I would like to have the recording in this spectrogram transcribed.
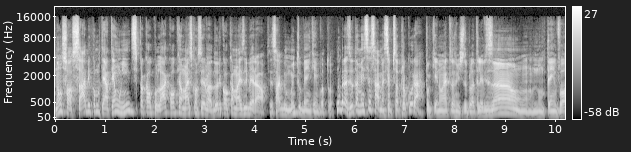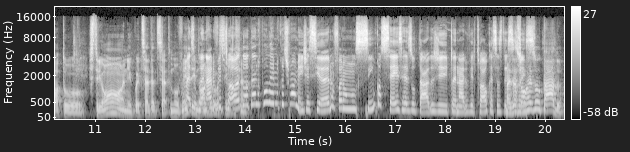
Não só sabe, como tem até um índice para calcular qual que é o mais conservador e qual que é o mais liberal. Você sabe muito bem quem votou. No Brasil também você sabe, mas você precisa procurar, porque não é transmitido pela televisão, não tem voto estriônico, etc, etc. 99, Mas o plenário virtual andou dando polêmica ultimamente. Esse ano foram uns 5 ou 6 resultados de plenário virtual com essas decisões. Mas é só o resultado.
